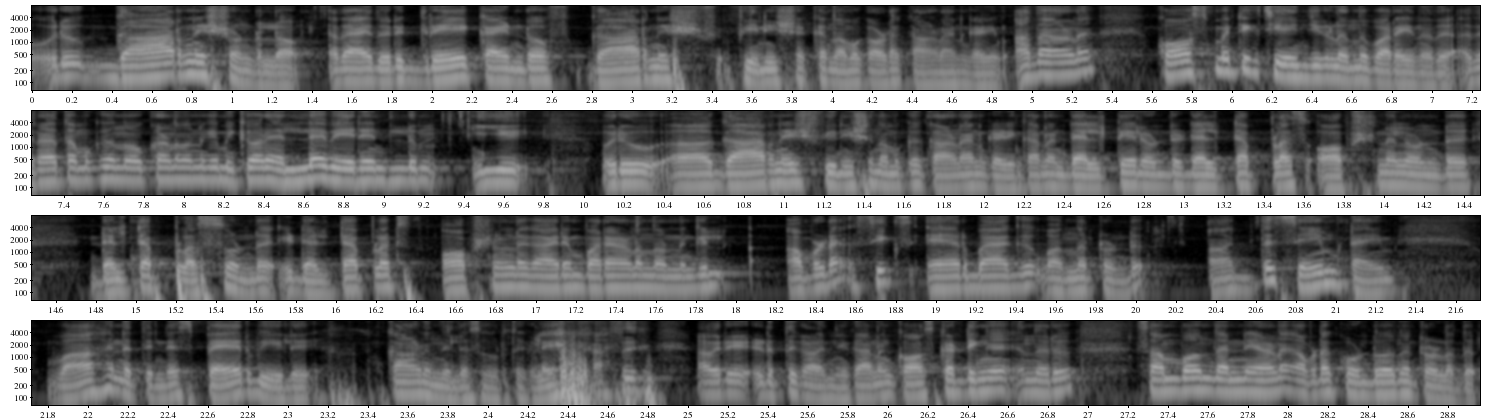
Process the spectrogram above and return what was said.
ഒരു ഗാർണിഷ് ഉണ്ടല്ലോ. അതായത് ഒരു ഗ്രേ കൈൻഡ് ഓഫ് ഗാർണിഷ് ഫിനിഷൊക്കെ നമുക്ക് അവിടെ കാണാൻ കഴിയും. അതാണ് കോസ്മെറ്റിക് ചേഞ്ചുകൾ എന്ന് പറയുന്നത്. അതിനകത്ത് നമുക്ക് നോക്കുകയാണെന്നുണ്ടെങ്കിൽ മിക്കവാറും എല്ലാ വേരിയന്റിലും ഈ ഒരു ഗാർണിഷ് ഫിനിഷ് നമുക്ക് കാണാൻ കഴിയും. കാരണം ഡെൽറ്റയിലുണ്ട് ഡെൽറ്റ പ്ലസ് ഓപ്ഷണലുണ്ട് ഡെൽറ്റ പ്ലസ് ഉണ്ട്. ഈ ഡെൽറ്റ പ്ലസ് ഓപ്ഷണലിന്റെ കാര്യം പറയുകയാണെന്നുണ്ടെങ്കിൽ അവിടെ സിക്സ് എയർ ബാഗ് വന്നിട്ടുണ്ട്. അറ്റ് ദ സെയിം ടൈം വാഹനത്തിന്റെ സ്പെയർ വീൽ കാണുന്നില്ല സുഹൃത്തുക്കളെ. അത് അവർ എടുത്തു കളഞ്ഞു. കാരണം കോസ്റ്റ് കട്ടിങ് എന്നൊരു സംഭവം തന്നെയാണ് അവിടെ കൊണ്ടുവന്നിട്ടുള്ളത്.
